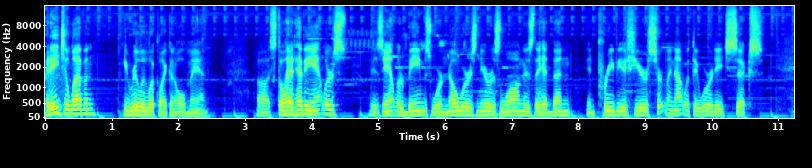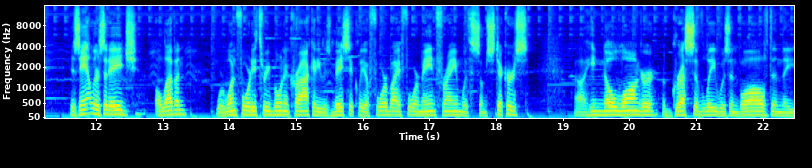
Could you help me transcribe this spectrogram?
At age 11, he really looked like an old man. Uh, still had heavy antlers. His antler beams were nowhere near as long as they had been in previous years, certainly not what they were at age six. His antlers at age 11 were 143 Boone and Crockett. He was basically a 4x4 mainframe with some stickers. Uh, he no longer aggressively was involved in the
